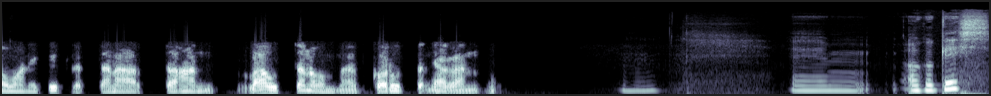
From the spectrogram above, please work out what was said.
omanik ütleb täna, tahan lahutan, homme korrutan, jagan mm. -hmm. aga kes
